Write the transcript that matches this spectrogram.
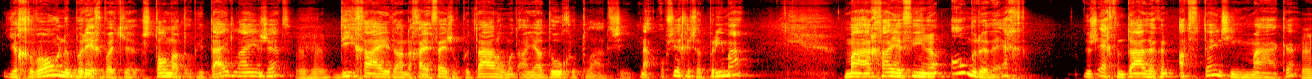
je gewone bericht wat je standaard op je tijdlijn zet. Mhm. Die ga je dan, dan ga je Facebook betalen om het aan jouw doelgroep te laten zien. Nou, op zich is dat prima. Maar ga je via een andere weg, dus echt een daadwerkelijk een advertentie maken, Mhm.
